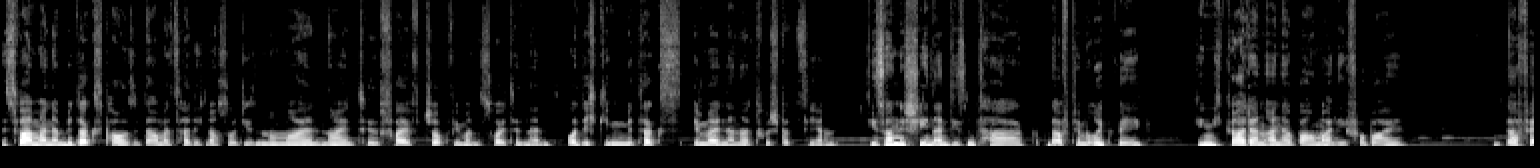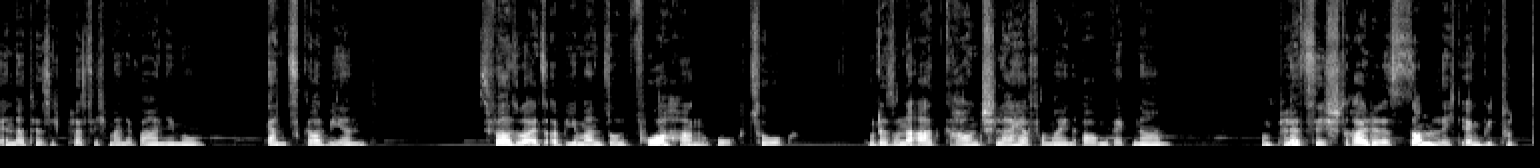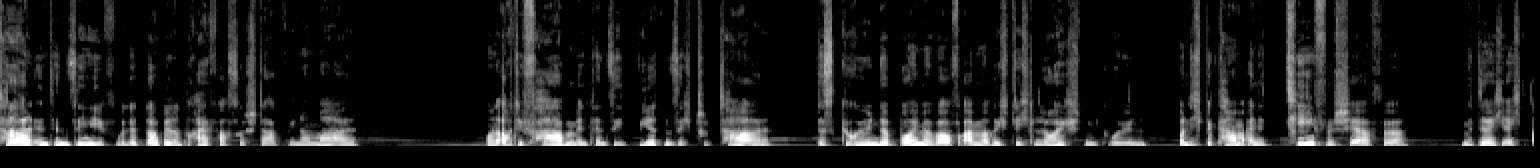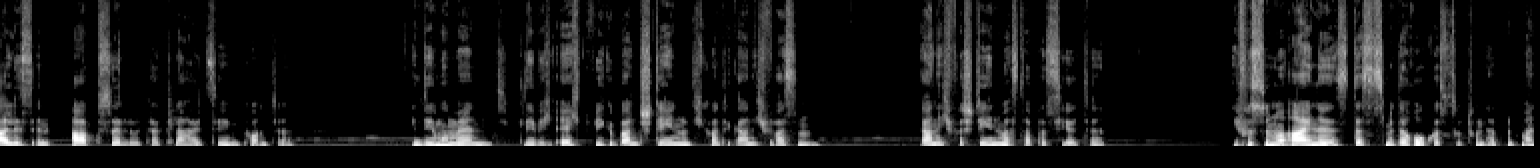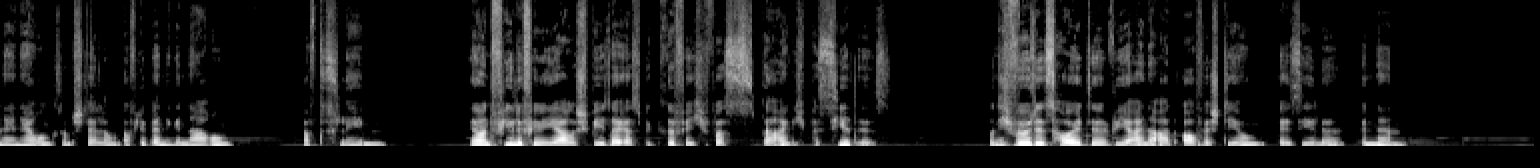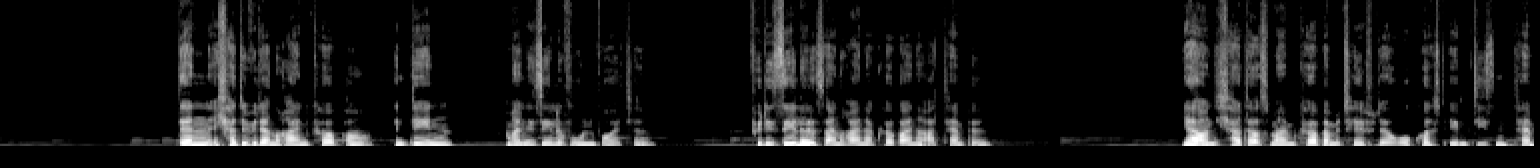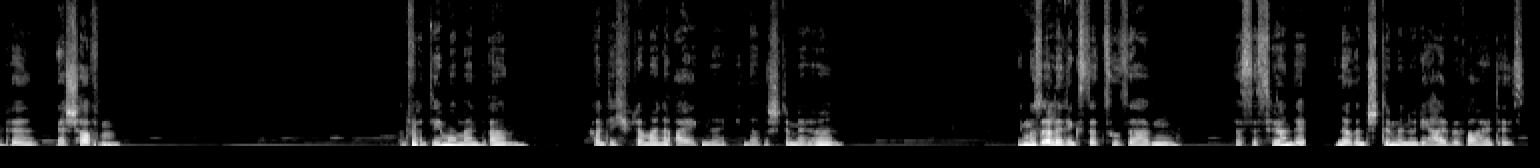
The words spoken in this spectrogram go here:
Es war in meiner Mittagspause. Damals hatte ich noch so diesen normalen 9-till-5-Job, wie man es heute nennt. Und ich ging mittags immer in der Natur spazieren. Die Sonne schien an diesem Tag und auf dem Rückweg ging ich gerade an einer Baumallee vorbei. Und da veränderte sich plötzlich meine Wahrnehmung. Ganz gravierend. Es war so, als ob jemand so einen Vorhang hochzog oder so eine Art grauen Schleier von meinen Augen wegnahm. Und plötzlich strahlte das Sonnenlicht irgendwie total intensiv oder doppelt und dreifach so stark wie normal. Und auch die Farben intensivierten sich total. Das Grün der Bäume war auf einmal richtig leuchtend grün und ich bekam eine Tiefenschärfe, mit der ich echt alles in absoluter Klarheit sehen konnte. In dem Moment blieb ich echt wie gebannt stehen und ich konnte gar nicht fassen, gar nicht verstehen, was da passierte. Ich wusste nur eines, dass es mit der Rohkost zu tun hat, mit meiner Ernährungsumstellung auf lebendige Nahrung, auf das Leben. Ja, und viele, viele Jahre später erst begriff ich, was da eigentlich passiert ist. Und ich würde es heute wie eine Art Auferstehung der Seele benennen. Denn ich hatte wieder einen reinen Körper, in den meine Seele wohnen wollte. Für die Seele ist ein reiner Körper eine Art Tempel. Ja, und ich hatte aus meinem Körper mit Hilfe der Rohkost eben diesen Tempel erschaffen. Und von dem Moment an konnte ich wieder meine eigene innere Stimme hören. Ich muss allerdings dazu sagen, dass das Hören der inneren Stimme nur die halbe Wahrheit ist.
